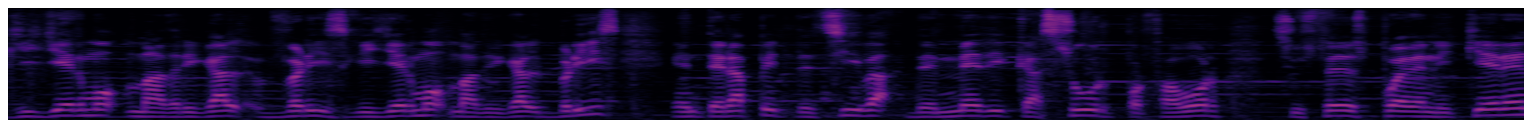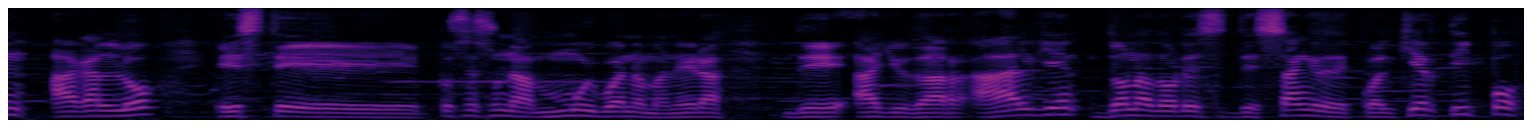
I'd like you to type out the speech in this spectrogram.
Guillermo Madrigal Bris. Guillermo Madrigal Bris en terapia intensiva de Médica Sur. Por favor, si ustedes pueden y quieren, háganlo. Este, pues es una muy buena manera de ayudar a alguien. Donadores de sangre de cualquier tipo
